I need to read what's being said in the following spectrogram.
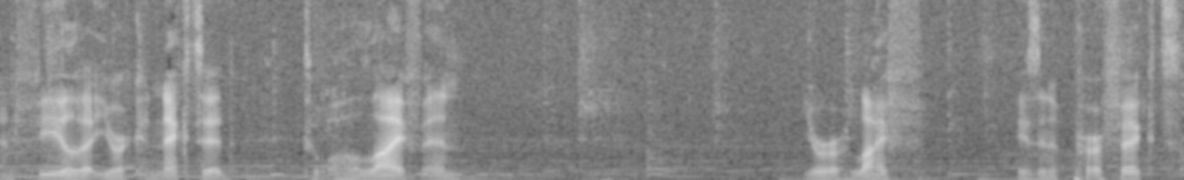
and feel that you are connected to all life and your life is in a perfect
